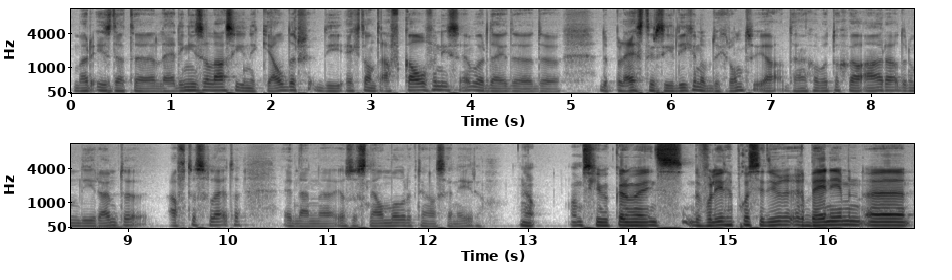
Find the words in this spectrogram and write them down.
Maar is dat uh, leidingisolatie in de kelder die echt aan het afkalven is, hè, waar je de, de, de pleisters die liggen op de grond, ja, dan gaan we toch wel aanraden om die ruimte af te sluiten en dan zo snel mogelijk te gaan saneren. Ja. Maar misschien kunnen we eens de volledige procedure erbij nemen. Uh,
